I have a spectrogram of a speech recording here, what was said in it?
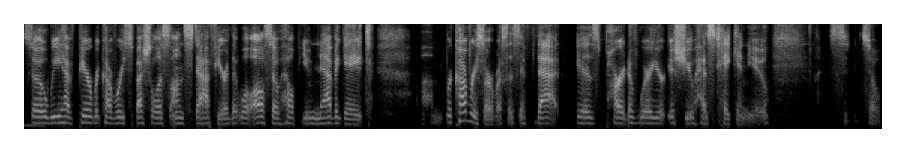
So we have peer recovery specialists on staff here that will also help you navigate um, recovery services if that is part of where your issue has taken you. So, so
